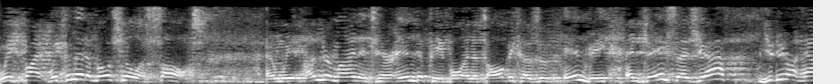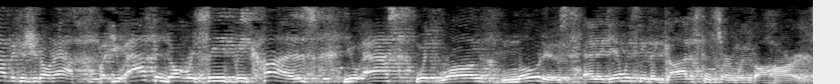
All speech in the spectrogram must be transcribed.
We fight. We commit emotional assault. And we undermine and tear into people, and it's all because of envy. And James says, you ask, you do not have because you don't ask, but you ask and don't receive because you ask with wrong motives. And again, we see that God is concerned with the heart.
